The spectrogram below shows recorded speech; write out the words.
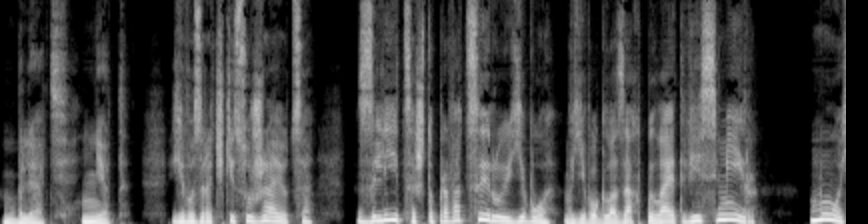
Блять, нет. Его зрачки сужаются. Злится, что провоцирую его. В его глазах пылает весь мир. Мой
